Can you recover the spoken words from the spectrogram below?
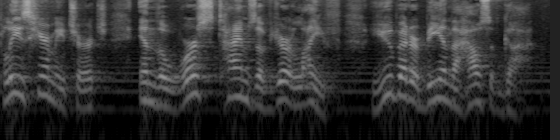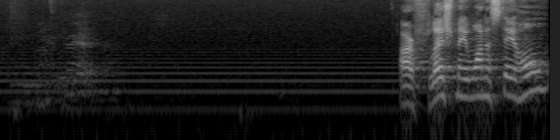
Please hear me, church. In the worst times of your life, you better be in the house of God. Our flesh may want to stay home.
